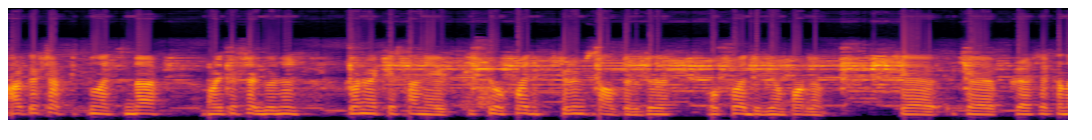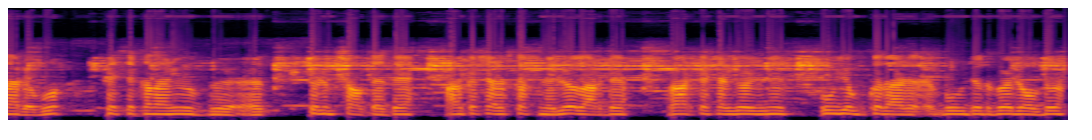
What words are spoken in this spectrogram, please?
arkadaşlar Pitbull maçında arkadaşlar gördüğünüz Johnny ve Kestaneye pis bir Osvaldo pistolüm saldırdı. Osvaldo diyorum pardon. Ke, ke, Presa Canario bu. Presa Canario bu e, pistolüm saldırdı. Arkadaşlar az kalsın ölüyorlardı. Ve arkadaşlar gördüğünüz bu video bu kadar. Bu videoda böyle oldu.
